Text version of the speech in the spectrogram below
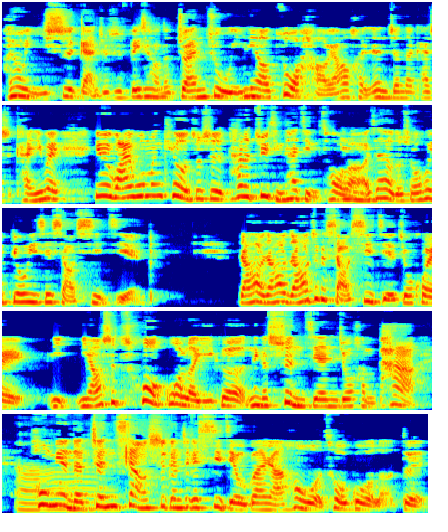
很有仪式感，就是非常的专注，一定要做好，然后很认真的开始看。因为因为《Why Woman Kill》就是它的剧情太紧凑了，嗯而且它有的时候会丢一些小细节，然后然后然后这个小细节就会。你你要是错过了一个那个瞬间，你就很怕后面的真相是跟这个细节有关，然后我错过了，对，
